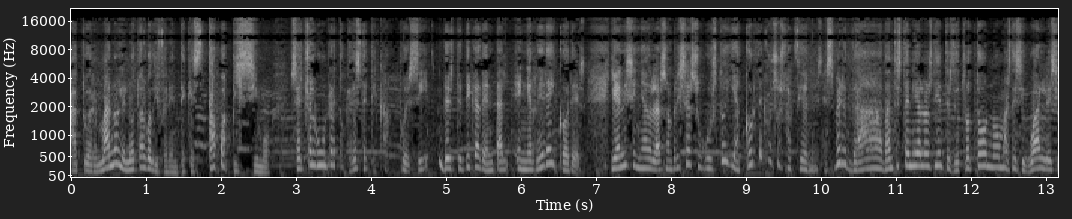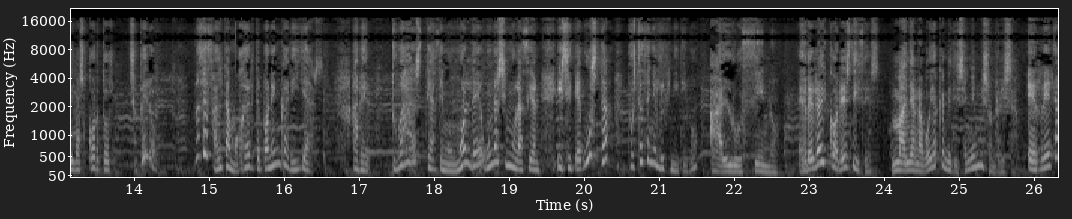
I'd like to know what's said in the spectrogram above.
A tu hermano le noto algo diferente, que está guapísimo. ¿Se ha hecho algún retoque de estética? Pues sí, de estética dental, en Herrera y Cores. Le han diseñado la sonrisa a su gusto y acorde con sus facciones. Es verdad, antes tenía los dientes de otro tono, más desiguales y más cortos. Se operó. No hace falta, mujer, te ponen carillas. A ver, tú vas, te hacen un molde, una simulación, y si te gusta, pues te hacen el definitivo. Alucino. Herrera y Cores, dices. Mañana voy a que me diseñen mi sonrisa. Herrera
